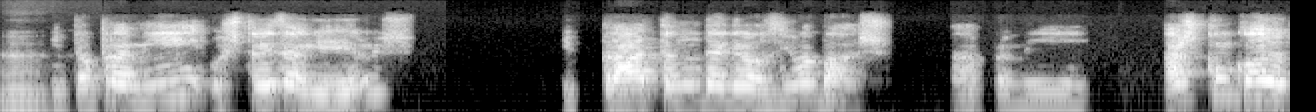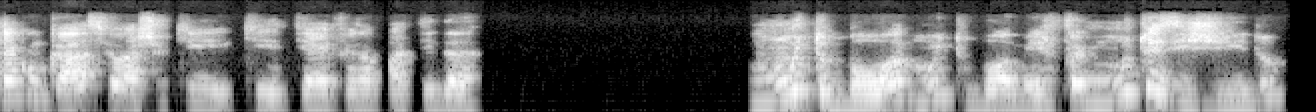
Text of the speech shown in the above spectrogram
Ah. Então, para mim, os três zagueiros e Prata num degrauzinho abaixo. Tá? Para mim, acho que concordo até com o Cássio. Eu acho que que Thierry fez uma partida muito boa, muito boa mesmo. Foi muito exigido.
